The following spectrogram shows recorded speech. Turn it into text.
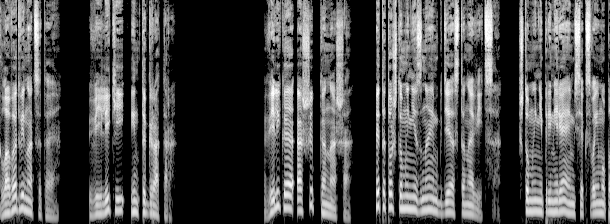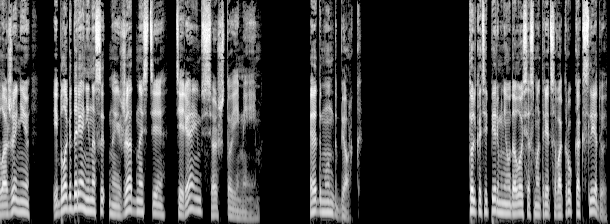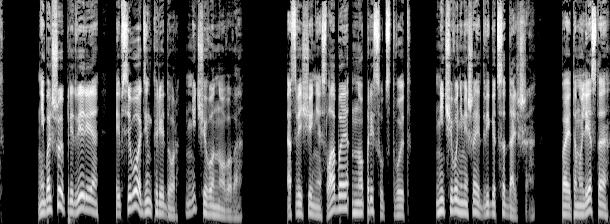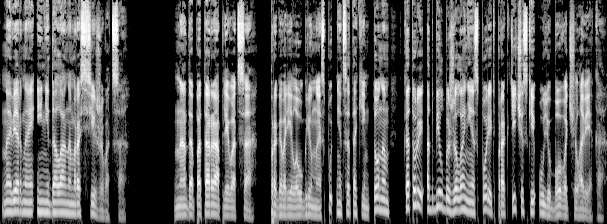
Глава 12. Великий интегратор. Великая ошибка наша — это то, что мы не знаем, где остановиться, что мы не примиряемся к своему положению и благодаря ненасытной жадности теряем все, что имеем. Эдмунд Бёрк. Только теперь мне удалось осмотреться вокруг как следует. Небольшое преддверие и всего один коридор, ничего нового. Освещение слабое, но присутствует. Ничего не мешает двигаться дальше. Поэтому Леста, наверное, и не дала нам рассиживаться. «Надо поторапливаться», — проговорила угрюмая спутница таким тоном, который отбил бы желание спорить практически у любого человека.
